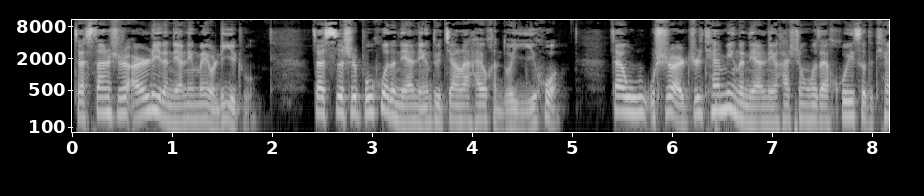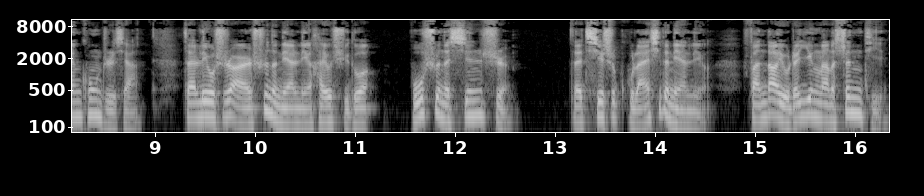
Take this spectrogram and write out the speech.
在三十而立的年龄没有立住，在四十不惑的年龄对将来还有很多疑惑，在五十而知天命的年龄还生活在灰色的天空之下，在六十耳顺的年龄还有许多不顺的心事，在七十古来稀的年龄反倒有着硬朗的身体，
